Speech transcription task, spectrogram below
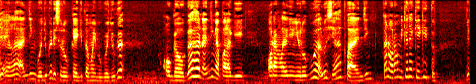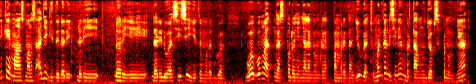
Ya elah anjing gue juga disuruh kayak gitu sama ibu gue juga. Ogah-ogahan anjing apalagi orang lain yang nyuruh gue lu siapa anjing? Kan orang mikirnya kayak gitu. Jadi kayak males-males aja gitu dari dari dari dari dua sisi gitu menurut gue gue gue nggak nggak sepenuhnya nyalain pemerintah juga. Cuman kan di sini yang bertanggung jawab sepenuhnya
